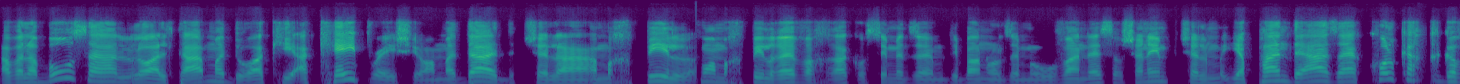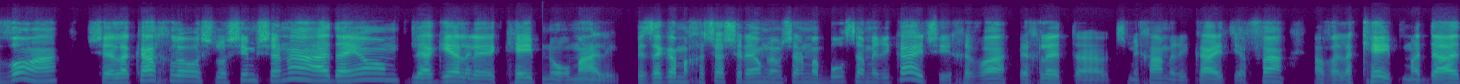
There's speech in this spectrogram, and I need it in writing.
אבל הבורסה לא עלתה, מדוע? כי ה-cape ratio, המדד של המכפיל, כמו המכפיל רווח, רק עושים את זה, דיברנו על זה מאובן לעשר שנים, של יפן דאז היה כל כך גבוה שלקח לו 30 שנה עד היום להגיע לקייפ נורמלי. וזה גם החשש של היום למשל מהבורסה האמריקאית שהיא חברה בהחלט, הצמיחה האמריקאית יפה, אבל ה CAPE, מדד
